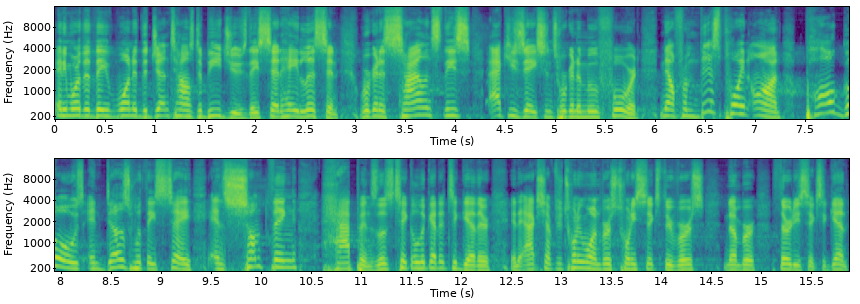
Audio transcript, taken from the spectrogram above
anymore than they wanted the Gentiles to be Jews. They said, hey, listen, we're going to silence these accusations. We're going to move forward. Now, from this point on, Paul goes and does what they say, and something happens. Let's take a look at it together in Acts chapter 21, verse 26 through verse number 36. Again,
